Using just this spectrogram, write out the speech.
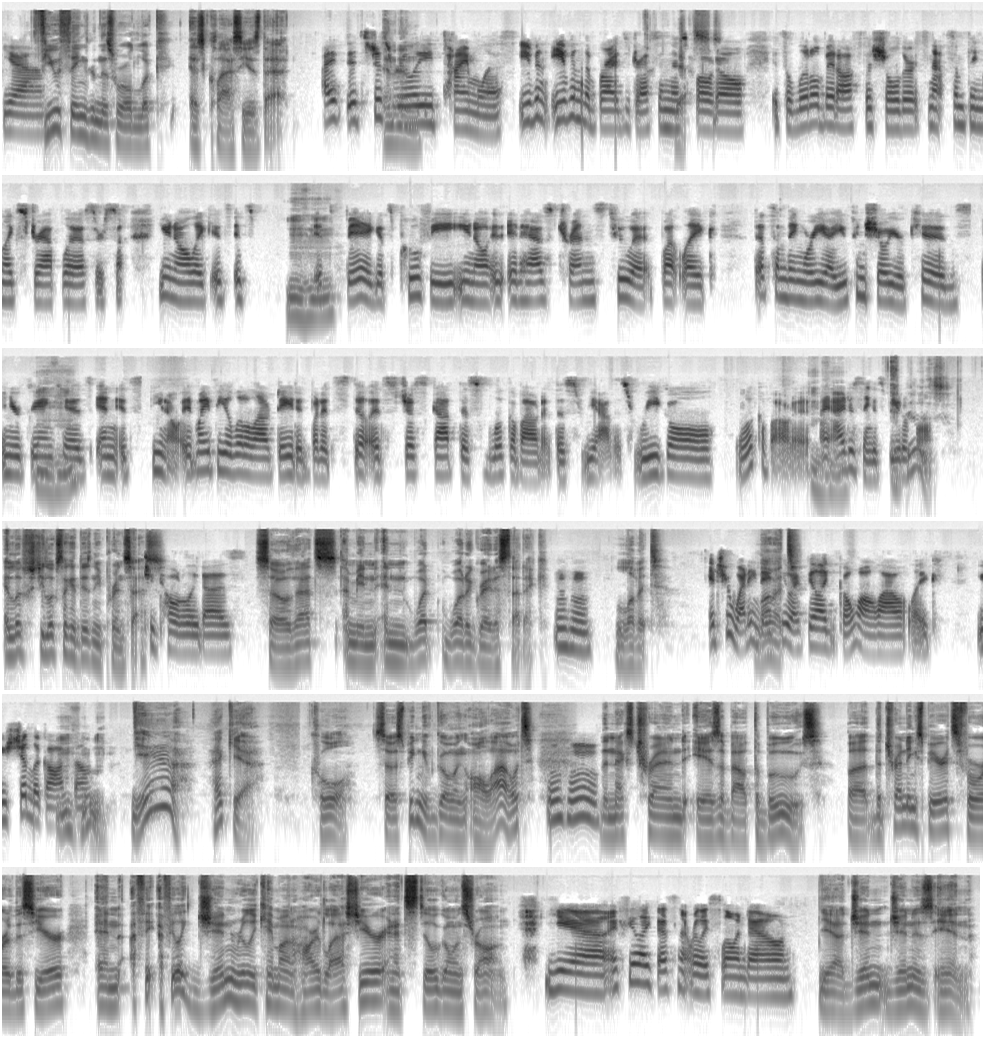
yeah Few things in this world look as classy as that. I, it's just And then- really timeless. Even even the bride's dress in this Yes. photo, it's a little bit off the shoulder. It's not something like strapless or some, you know, like it's it's Mhm. it's big, it's poofy, you know, it, it has trends to it, but like that's something where yeah, you can show your kids and your Mm-hmm. grandkids, and it's you know it might be a little outdated, but it's still it's just got this look about it. This yeah, this regal look about it. I, I just think it's Mm-hmm. It beautiful. It looks. She looks like a Disney princess. She totally does. So that's. I mean, and what what a great aesthetic. mm-hmm. Love it. It's your wedding Love day it. too. I feel like go all out. Like you should look awesome. Mhm. Yeah. Heck yeah. Cool. So speaking of going all out, hmm the next trend is about the booze. But the trending spirits for this year, and I think I feel like gin really came on hard last year, and it's still going strong. Yeah, I feel like that's not really slowing down. Yeah, gin gin is in.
